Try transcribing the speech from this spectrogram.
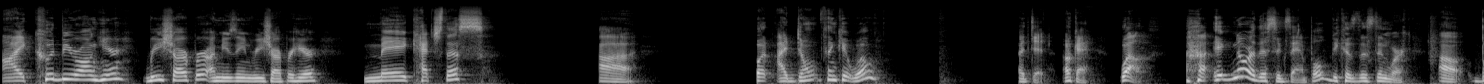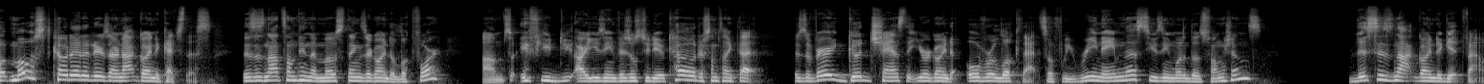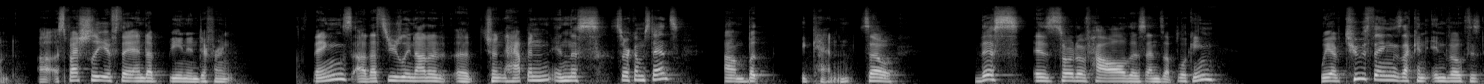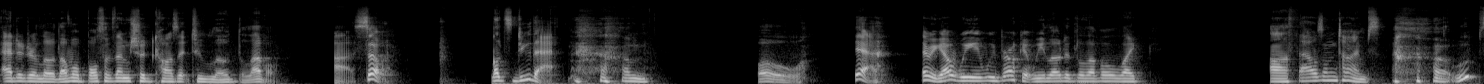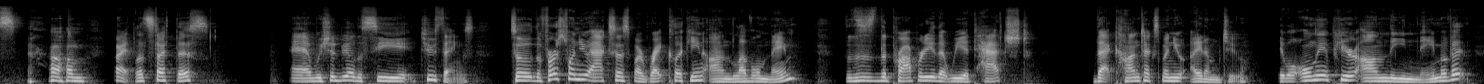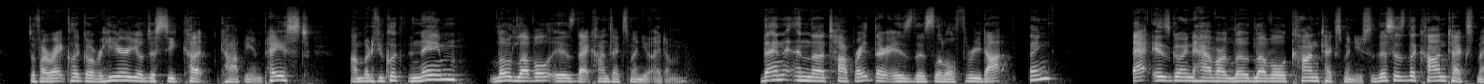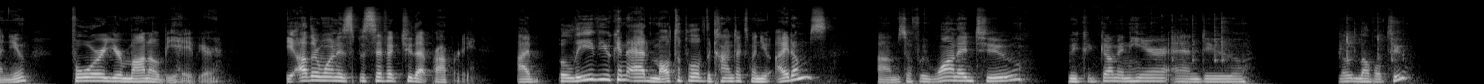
I could be wrong here. ReSharper, I'm using ReSharper here, may catch this. Uh, but I don't think it will. I did. Okay. Well, ignore this example because this didn't work. Uh, but most code editors are not going to catch this. This is not something that most things are going to look for. Um, so if you do, are using Visual Studio Code or something like that, there's a very good chance that you're going to overlook that. So if we rename this using one of those functions, this is not going to get found, uh, especially if they end up being in different things. Uh, that's usually not a, a, shouldn't happen in this circumstance, um, but it can. So this is sort of how all this ends up looking. We have two things that can invoke this editor load level. Both of them should cause it to load the level. Uh, so let's do that. um, whoa. Yeah, there we go. We, we broke it. We loaded the level like a thousand times. Oops. Um, all right, let's start this. And we should be able to see two things. So the first one you access by right clicking on level name. So this is the property that we attached that context menu item to. It will only appear on the name of it. So if I right click over here, you'll just see cut, copy, and paste. Um, but if you click the name, load level is that context menu item. Then in the top right, there is this little three dot thing. That is going to have our load level context menu. So this is the context menu for your mono behavior. The other one is specific to that property. I believe you can add multiple of the context menu items. Um, so if we wanted to, we could come in here and do load level two.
